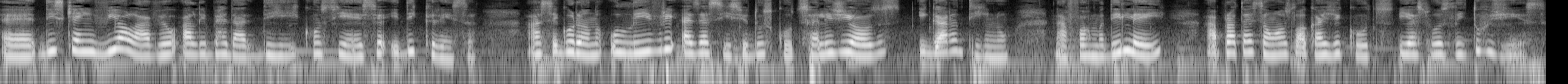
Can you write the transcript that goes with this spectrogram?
É, diz que é inviolável a liberdade de consciência e de crença, assegurando o livre exercício dos cultos religiosos e garantindo, na forma de lei, a proteção aos locais de cultos e às suas liturgias.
